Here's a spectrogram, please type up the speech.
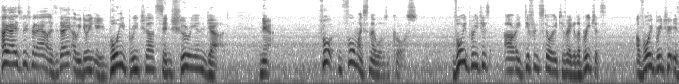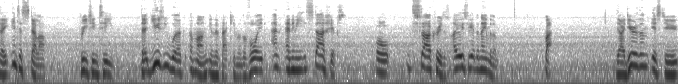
Hi guys, Benjamin Allen. Today I'll be doing a Void Breacher Centurion Guard. Now, for, for my snowballs of course, Void Breachers are a different story to regular breachers. A Void Breacher is a interstellar breaching team that usually work among in the vacuum of the void and enemy starships or star cruisers. I always forget the name of them. But the idea of them is to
